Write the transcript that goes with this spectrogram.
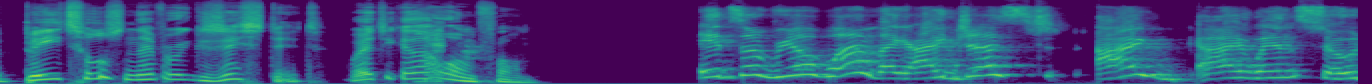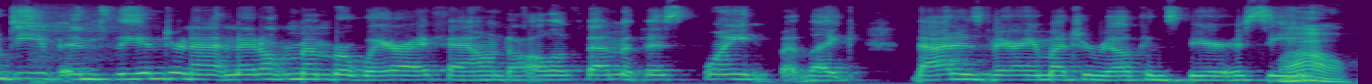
The Beatles never existed. Where'd you get that one from? it's a real one. Like I just I I went so deep into the internet and I don't remember where I found all of them at this point, but like that is very much a real conspiracy. Wow,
